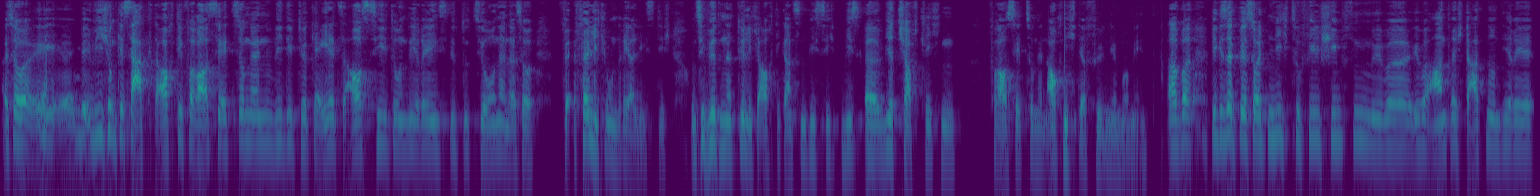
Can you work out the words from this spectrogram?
Also ja. Äh, wie schon gesagt, auch die Voraussetzungen, wie die Türkei jetzt aussieht und ihre Institutionen, also völlig unrealistisch. Und sie würden natürlich auch die ganzen äh, wirtschaftlichen Voraussetzungen auch nicht erfüllen im Moment. Aber wie gesagt, wir sollten nicht zu viel schimpfen über, über andere Staaten und ihre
